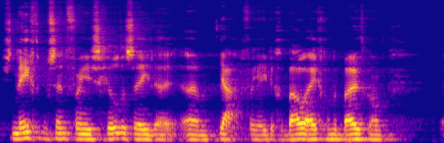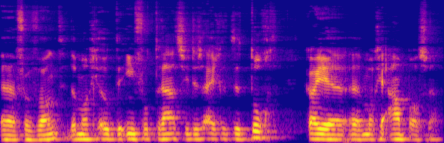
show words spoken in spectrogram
als je 90% van je schildersdelen, ehm, ja, van je hele gebouw eigenlijk van de buitenkant eh, vervangt, dan mag je ook de infiltratie, dus eigenlijk de tocht, kan je, eh, mag je aanpassen.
